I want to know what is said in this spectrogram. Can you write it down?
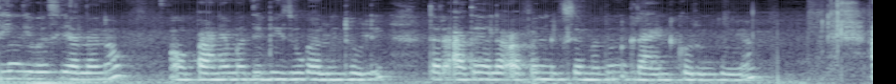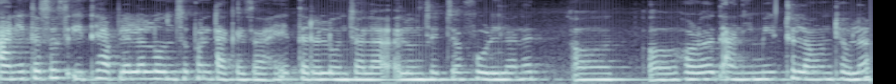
तीन दिवस याला ना पाण्यामध्ये भिजू घालून ठेवली. तर आता याला आपण मिक्सरमधून ग्राइंड करून घेऊया. आणि तसंच इथे आपल्याला लोणचं पण टाकायचं आहे. तर लोणच्याला लोणच्याच्या फोडीला ना हळद आणि मीठ लावून ठेवलं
